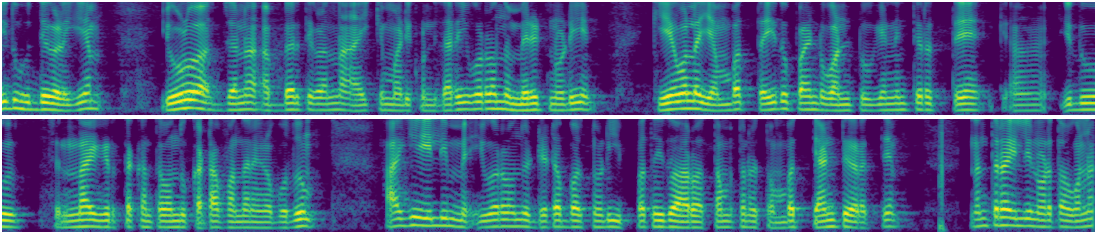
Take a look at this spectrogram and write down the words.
ಐದು ಹುದ್ದೆಗಳಿಗೆ ಏಳು ಜನ ಅಭ್ಯರ್ಥಿಗಳನ್ನು ಆಯ್ಕೆ ಮಾಡಿಕೊಂಡಿದ್ದಾರೆ. ಇವರ ಒಂದು ಮೆರಿಟ್ ನೋಡಿ, ಕೇವಲ ಎಂಬತ್ತೈದು ಪಾಯಿಂಟ್ ಒನ್ ಟೂಗೆ ನಿಂತಿರುತ್ತೆ. ಇದು ಚೆನ್ನಾಗಿರ್ತಕ್ಕಂಥ ಒಂದು ಕಟ್ ಆಫ್ ಅಂತಲೇ ಹೇಳ್ಬೋದು. ಹಾಗೆ ಇಲ್ಲಿ ಇವರ ಒಂದು ಡೇಟ್ ಆಫ್ ಬರ್ತ್ ನೋಡಿ, ಇಪ್ಪತ್ತೈದು ಆರು ಹತ್ತೊಂಬತ್ತು ನೂರ ತೊಂಬತ್ತೆಂಟು ಇರುತ್ತೆ. ನಂತರ ಇಲ್ಲಿ ನೋಡ್ತಾ ಹೋಗೋಣ.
